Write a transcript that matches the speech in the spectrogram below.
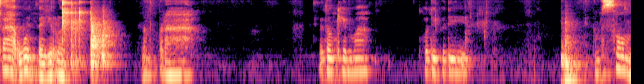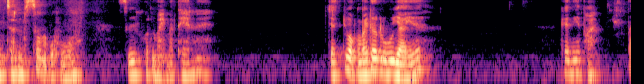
ซ่าๆอุ้ยใส่เยอะเลย น้ำปลา ไม่ต้องเค็มมาก พอดีพอดี น้ำส้มจ้ะน้ำส้ม โอ้โห ซื้อคนใหม่มาแทนเลยจะจวกไปเด้อรูใหญ่เด้อแค่นี้พอไป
